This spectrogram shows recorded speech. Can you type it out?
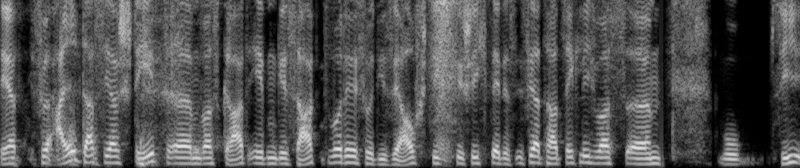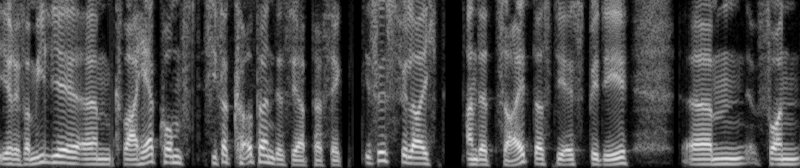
der für all das ja steht, ähm, was gerade eben gesagt wurde, für diese Aufstiegsgeschichte. Das ist ja tatsächlich was, ähm, wo Sie, Ihre Familie ähm, qua Herkunft, Sie verkörpern das ja perfekt. Ist es vielleicht an der Zeit, dass die SPD ähm, von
